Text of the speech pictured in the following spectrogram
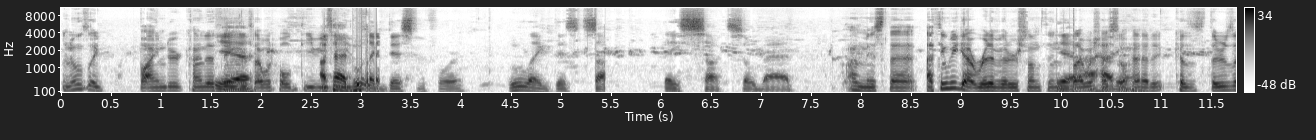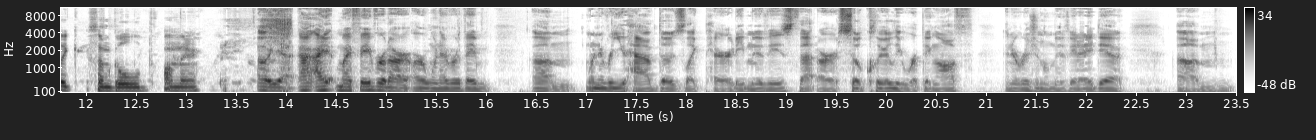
you know, those like binder kind of things Yeah. that would hold DVDs. I've had bootleg discs before. Bootleg discs suck. They suck so bad. I miss that. I think we got rid of it or something. Yeah, but I I wish I, had still one. had it because there's like some gold on there. Oh yeah, I, I my favorite are, are whenever they, um, whenever you have those like parody movies that are so clearly ripping off an original movie idea. Um,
